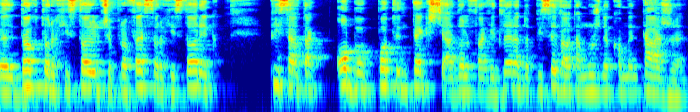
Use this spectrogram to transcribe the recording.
e, doktor historii czy profesor historyk pisał tak obok, po tym tekście Adolfa Hitlera, dopisywał tam różne komentarze.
